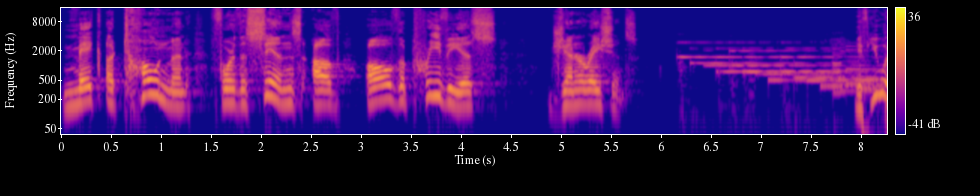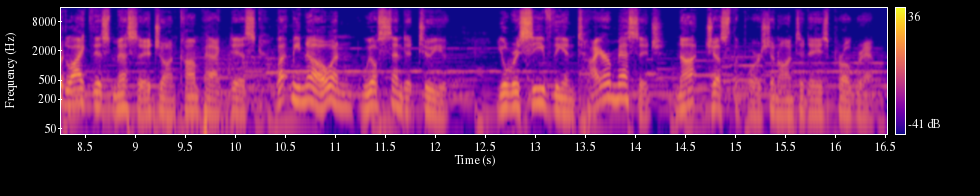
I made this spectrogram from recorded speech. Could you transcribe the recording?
make atonement for the sins of all the previous generations. If you would like this message on compact disc, let me know and we'll send it to you. You'll receive the entire message, not just the portion on today's program.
